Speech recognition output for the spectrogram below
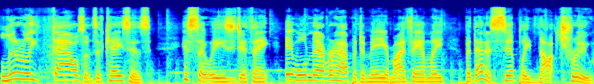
literally thousands of cases. It's so easy to think it will never happen to me or my family, but that is simply not true.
